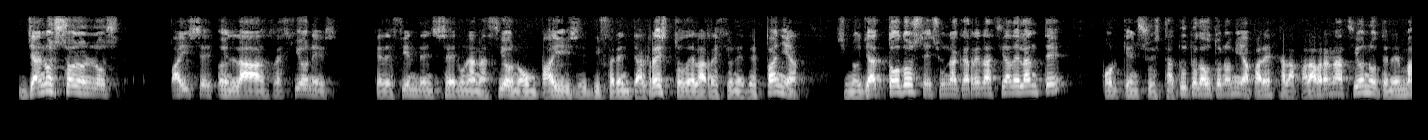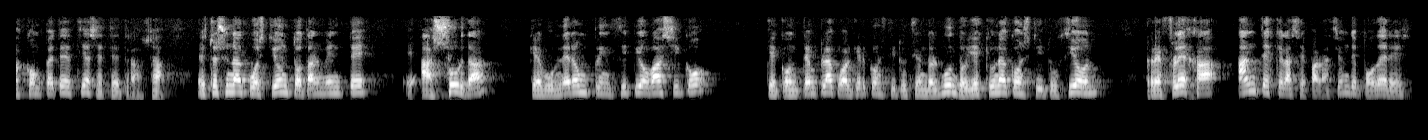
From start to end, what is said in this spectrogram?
Ya no solo en los países o en las regiones que defienden ser una nación o un país diferente al resto de las regiones de España, sino ya todos es una carrera hacia adelante porque en su estatuto de autonomía aparezca la palabra nación o tener más competencias, etcétera. O sea, esto es una cuestión totalmente eh, absurda que vulnera un principio básico que contempla cualquier constitución del mundo y es que una constitución refleja antes que la separación de poderes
